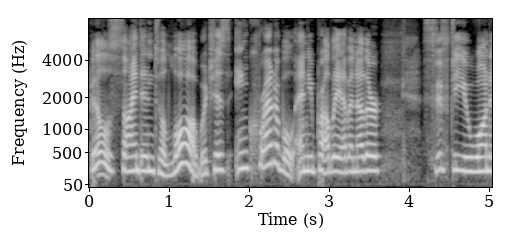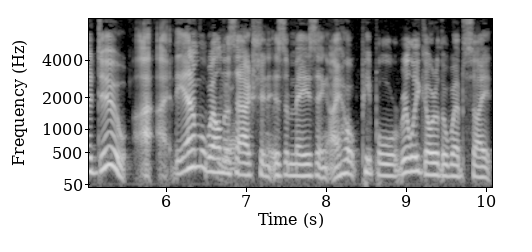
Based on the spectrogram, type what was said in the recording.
bills signed into law, which is incredible. And you probably have another 50 you want to do. I, I, the Animal Wellness yeah. Action is amazing. I hope people will really go to the website,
